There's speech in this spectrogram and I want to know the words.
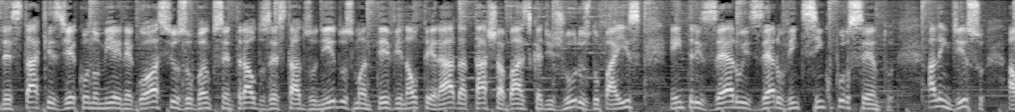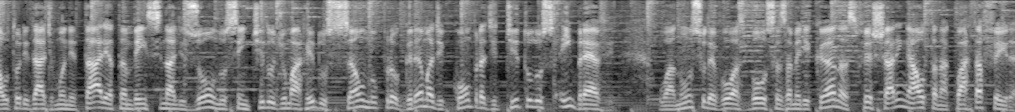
Destaques de economia e negócios: o Banco Central dos Estados Unidos manteve inalterada a taxa básica de juros do país entre 0 e 0,25%. Além disso, a autoridade monetária também sinalizou no sentido de uma redução no programa de compra de títulos em breve. O anúncio levou as bolsas americanas fecharem alta na quarta-feira.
